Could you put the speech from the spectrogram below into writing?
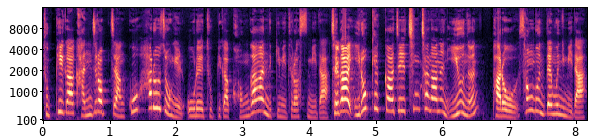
두피가 간지럽지 않고 하루 종일 오래 두피가 건강한 느낌이 들었습니다. 제가 이렇게까지 칭찬하는 이유는 바로 성분 때문입니다.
